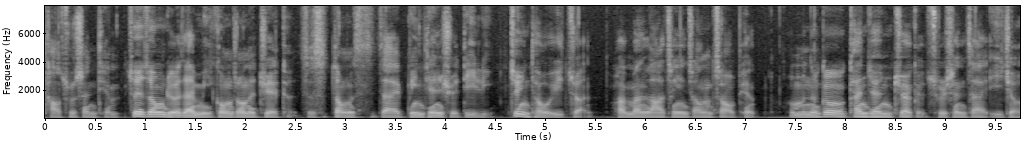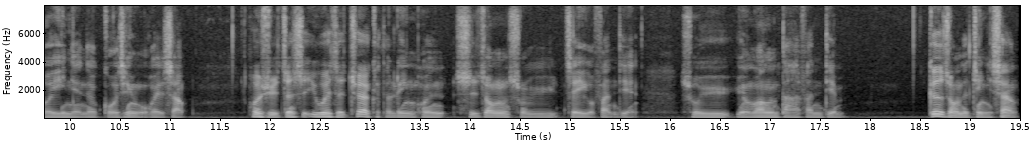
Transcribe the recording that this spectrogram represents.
逃出升天。最终留在迷宫中的 Jake 则是冻死在冰天雪地里。镜头一转，缓慢拉近一张照片，我们能够看见 Jake 出现在一九二一年的国庆舞会上。或许正是意味着 Jack 的灵魂始终属于这个饭店，属于远望大饭店。各种的景象，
